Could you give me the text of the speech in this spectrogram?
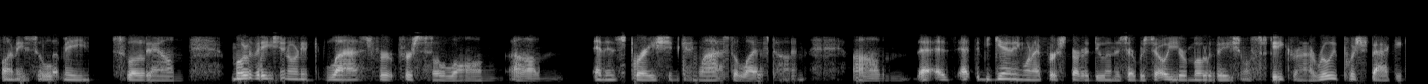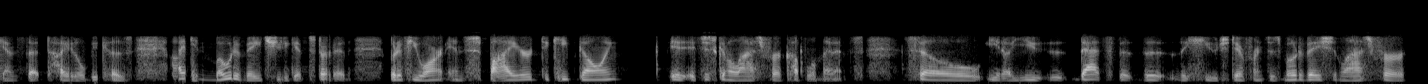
funny. So let me slow down. Motivation only lasts for for so long, um, and inspiration can last a lifetime. Um, at, at the beginning, when I first started doing this, everybody said, "Oh, you're a motivational speaker," and I really pushed back against that title because I can motivate you to get started, but if you aren't inspired to keep going, it, it's just going to last for a couple of minutes. So you know, you that's the, the the huge difference. Is motivation lasts for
